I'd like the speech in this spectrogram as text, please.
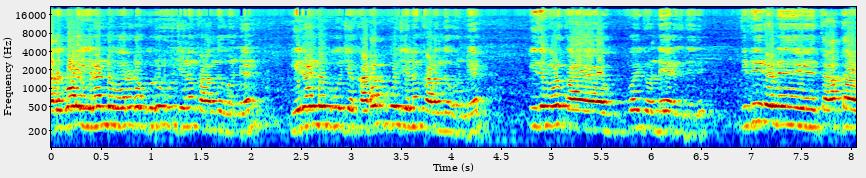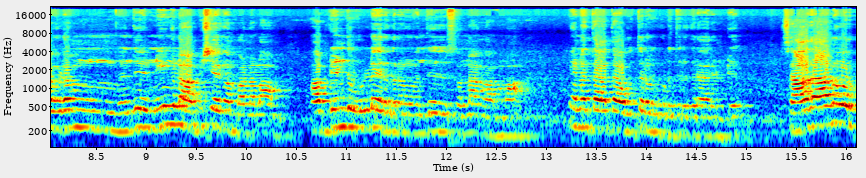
அதுபோல் இரண்டு வருட குரு பூஜையிலும் கலந்து கொண்டேன். இரண்டு பூஜை கடல் பூஜையிலும் கலந்து கொண்டேன். இது போல் க போய்க்கொண்டே இருக்குது. திடீரென தாத்தாவிடம் வந்து நீங்களும் அபிஷேகம் பண்ணலாம் அப்படின்ட்டு உள்ளே இருக்கிறவங்க வந்து சொன்னாங்க அம்மா என்ன தாத்தா உத்தரவு கொடுத்துருக்கிறாருன்ட்டு. சாதாரண ஒரு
